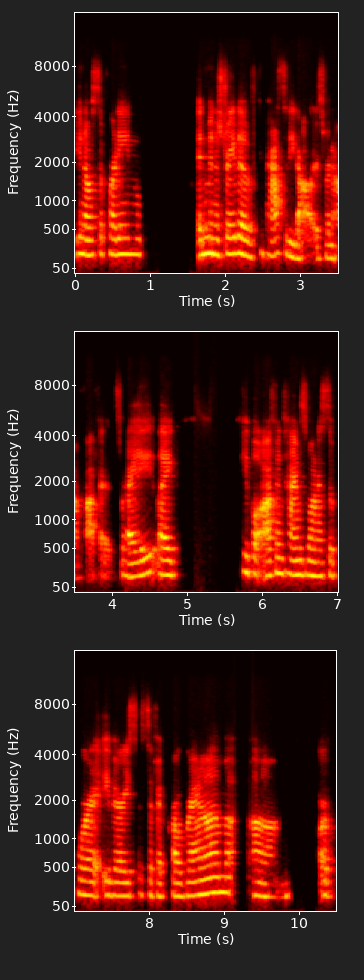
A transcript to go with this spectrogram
you know supporting administrative capacity dollars for nonprofits right like people oftentimes want to support a very specific program um, or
